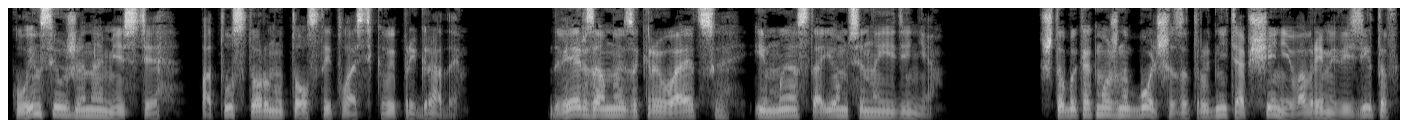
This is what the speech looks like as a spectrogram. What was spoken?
Куинси уже на месте, по ту сторону толстой пластиковой преграды. Дверь за мной закрывается, и мы остаемся наедине. Чтобы как можно больше затруднить общение во время визитов,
